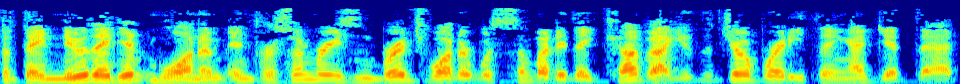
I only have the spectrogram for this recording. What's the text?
but they knew they didn't want him. And for some reason, Bridgewater was somebody they coveted. I get the Joe Brady thing. I get that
